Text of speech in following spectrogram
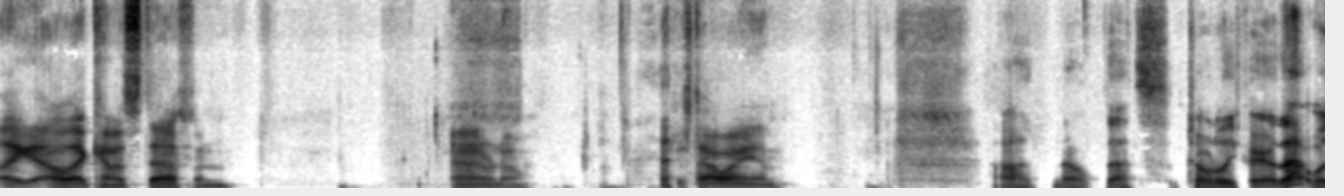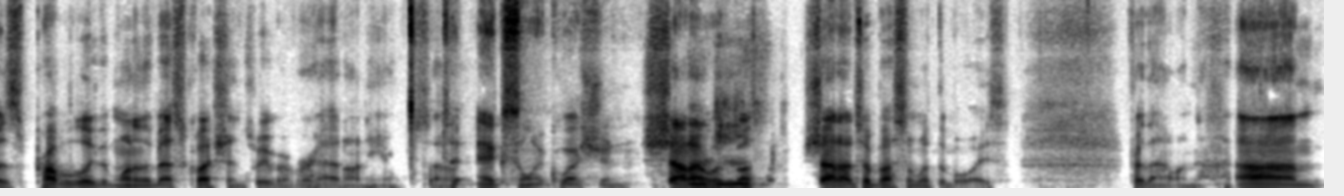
like all that kind of stuff and I don't know. Just how I am. Uh, no, that's totally fair. That was probably the, one of the best questions we've ever had on here. So an excellent question. shout out with Mhm. Bussin', shout out to Bussin' with the boys for that one. Um,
